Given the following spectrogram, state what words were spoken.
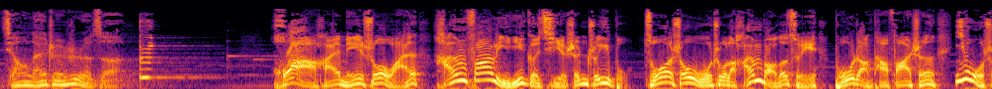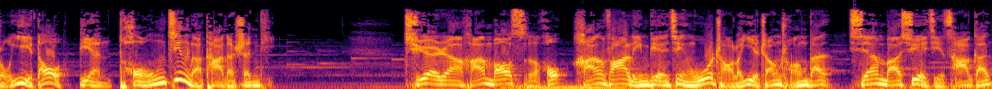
将来这日子……话还没说完，韩发里一个起身追捕，左手捂住了韩宝的嘴，不让他发声；右手一刀便捅进了他的身体。确认韩宝死后，韩发领便进屋找了一张床单，先把血迹擦干，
